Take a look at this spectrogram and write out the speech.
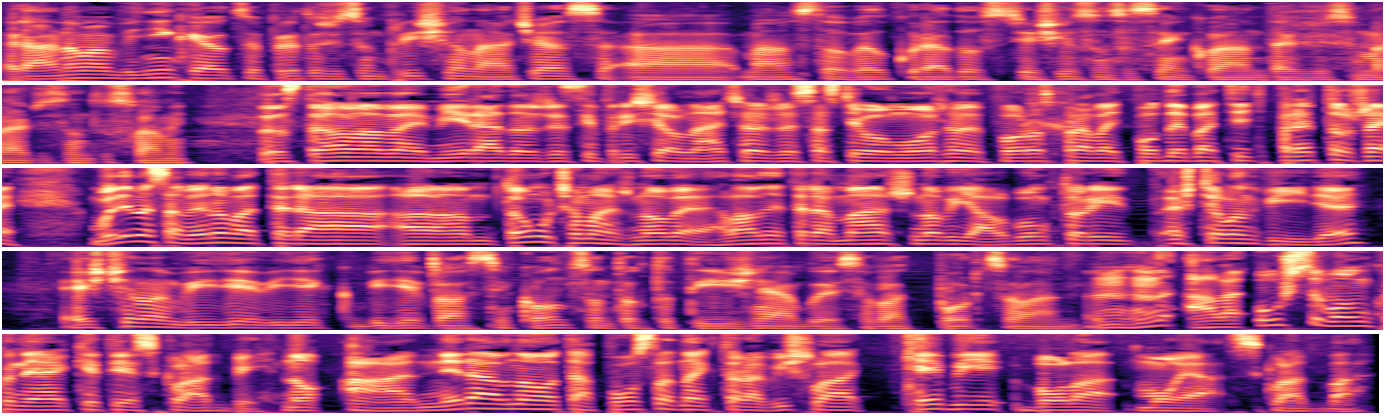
Ráno mám vynikajúce, pretože som prišiel na čas a mám z toho veľkú radosť. Tešil som sa sem k vám, takže som rád, že som tu s vami. To z toho máme aj my rado, že si prišiel na čas, že sa s tebou môžeme porozprávať, podebatiť, pretože budeme sa venovať teda um, tomu, čo máš nové. Hlavne teda máš nový album, ktorý ešte len vyjde, Ešte len vyjde, vyjde, vyjde vlastne koncom tohto týždňa a bude sa volať Porcelán. Mhm, ale už sú vonku nejaké tie skladby. No a nedávno tá posledná, ktorá vyšla, keby bola moja skladba.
